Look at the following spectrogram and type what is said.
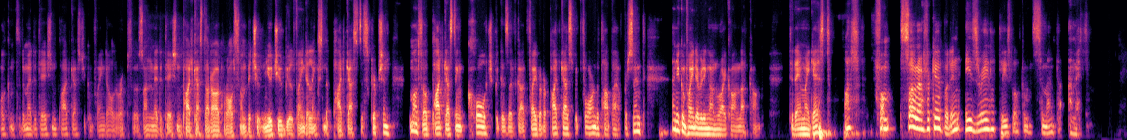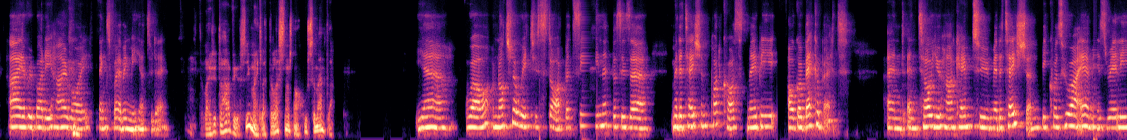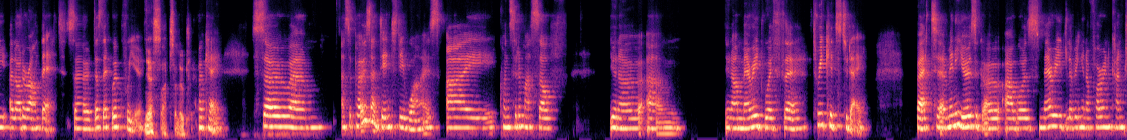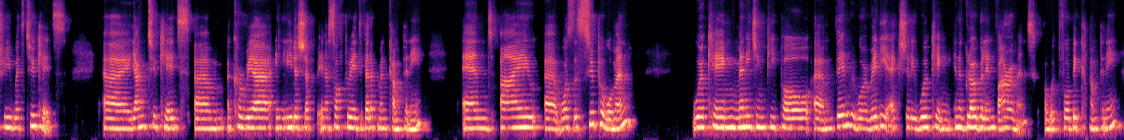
Welcome to the Meditation Podcast. You can find all our episodes on meditationpodcast.org. We're also on BitChute and YouTube. You'll find the links in the podcast description. I'm also a podcasting coach because I've got five other podcasts with four in the top half percent. And you can find everything on roycon.com. Today, my guest was from South Africa, but in Israel. Please welcome Samantha Amit. Hi, everybody. Hi, Roy. Thanks for having me here today. Delighted to have you. So you might let the listeners know who's Samantha. Yeah, well, I'm not sure where to start, but seeing that this is a meditation podcast, maybe I'll go back a bit and and tell you how I came to meditation because who I am is really a lot around that. So does that work for you? Yes, absolutely. Okay. So um, I suppose identity wise, I consider myself, you know, um, you know, I'm married with uh, three kids today. But uh, many years ago, I was married, living in a foreign country with two kids, uh, young two kids, um, a career in leadership in a software development company. And I uh, was the superwoman working, managing people. Um, then we were already actually working in a global environment. I worked for a big company.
